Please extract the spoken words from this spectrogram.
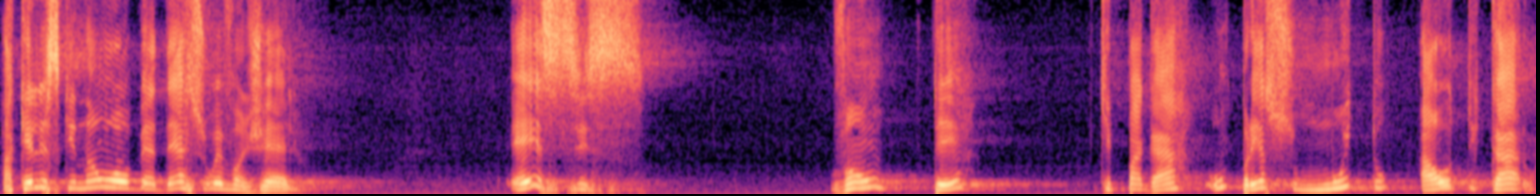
aqueles que não obedecem o Evangelho, esses vão ter que pagar um preço muito alto e caro.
